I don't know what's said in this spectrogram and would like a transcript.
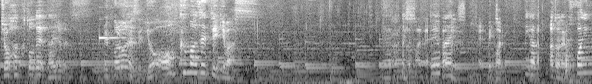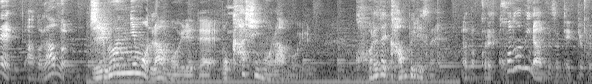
上白糖で大丈夫です。でこれをですねよーく混ぜていきます。あとねここにねあのラム。自分にもラムを入れてお菓子にもラムを入れる。これで完璧ですね。あのこれ好みなんですよ結局、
